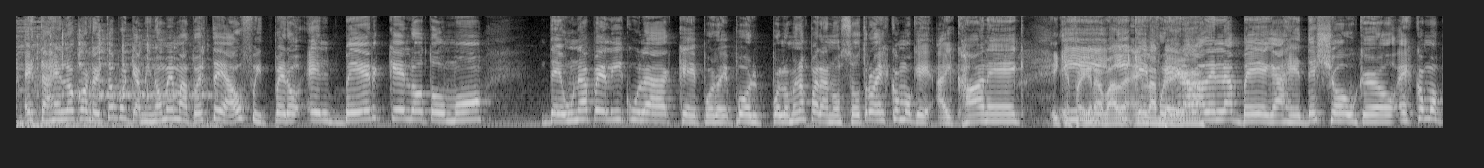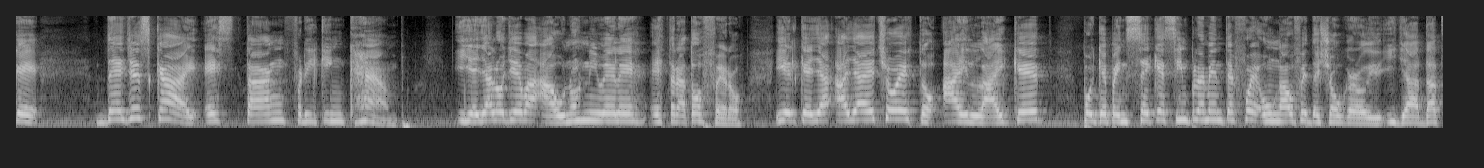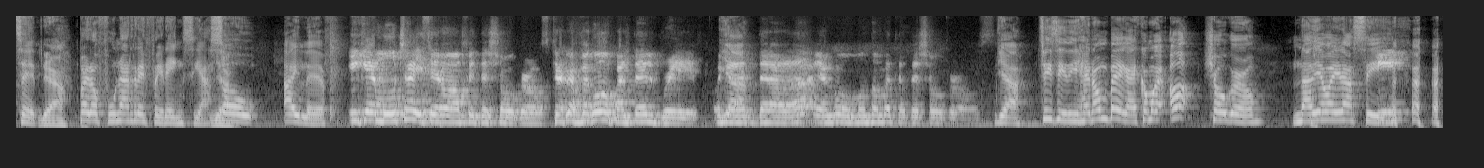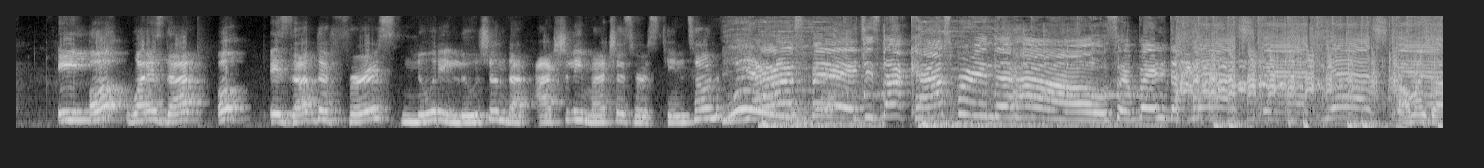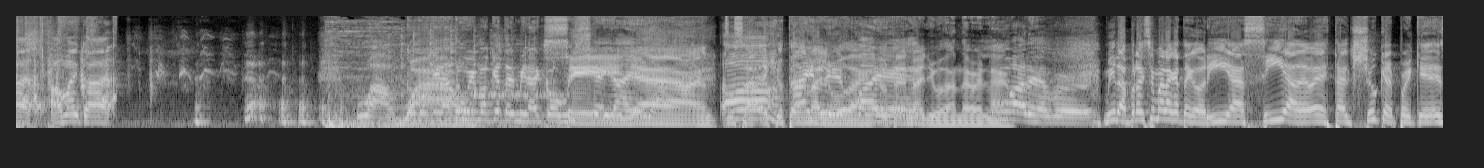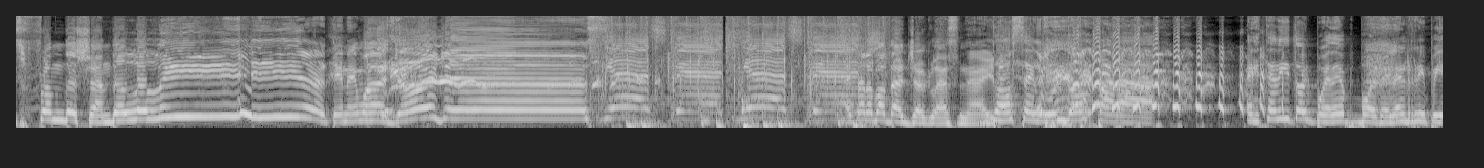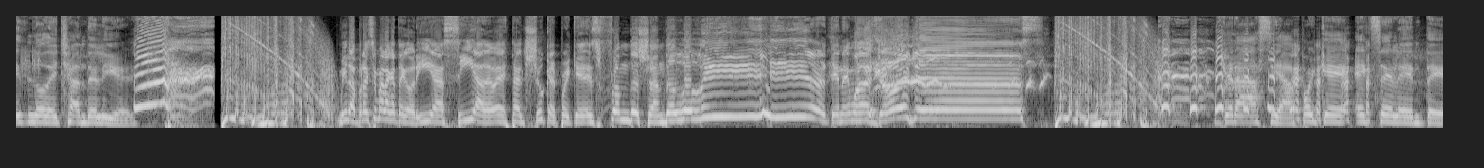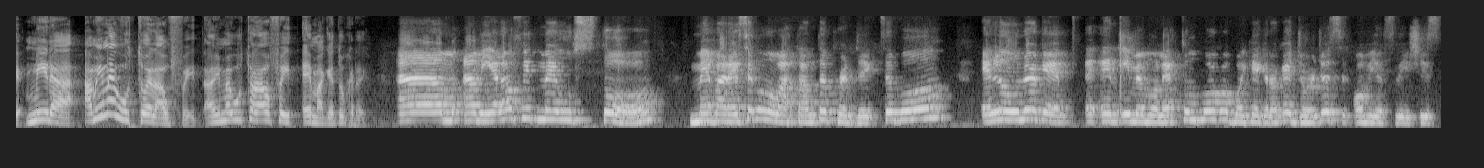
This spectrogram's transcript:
Estás en lo correcto porque a mí no me mató este outfit, pero el ver que lo tomó de una película que por, por, por lo menos para nosotros es como que iconic Y que fue grabada y que en Las fue Vegas. grabada en Las Vegas, es de Showgirl, es como que Deja Sky es tan freaking camp y ella lo lleva a unos niveles estratosferos y el que ella haya hecho esto, I like it. Porque pensé que simplemente fue un outfit de showgirl y, y ya, that's it. Yeah. Pero fue una referencia. Yeah. So, I live. Y que muchas hicieron outfit de showgirls. Creo que fue como parte del brief. Porque Ya. de la verdad habían como un montón vestidos de showgirls. Ya. Sí, sí, dijeron Vega. Es como que, oh, showgirl. Nadie va a ir así. Y, y oh, what is that? Oh, is that the first nude illusion that actually matches her skin tone? yes, bitch. It's not Casper in the house. Es verdad. Yes. Oh my god. Oh my god. Wow. Como que la Wow. tuvimos que terminar con un Sí, a ya. ella. Tú sabes, es que Oh, ustedes I no ayudan. Ustedes it. no ayudan, de verdad. Whatever. Mira, próxima a la categoría, sí, debe estar Shooker porque es From the Chandelier. Tenemos a Georges. Yes, bitch. Yes, I bitch. thought about that joke last night. Dos segundos para. Este editor puede ponerle en repeat lo de Chandelier. Mira, próxima a la categoría, sí, debe estar Shooker porque es From the Chandelier. Tenemos a Georges. Gracias, porque excelente. Mira, a mí me gustó el outfit. A mí me gustó el outfit. Emma, ¿qué tú crees? Um, a mí el outfit me gustó. Me parece como bastante predictable. Es lo único que. en- y me molesta un poco porque creo que Georgia's, obviously, she's.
